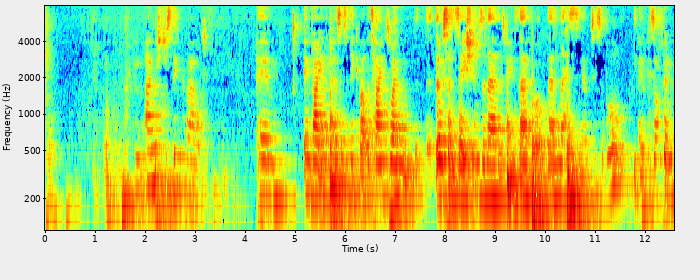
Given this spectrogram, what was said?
Um, I was just thinking about um, inviting the person to think about the times when th- th- those sensations are there, those pains are there, but they're less noticeable. You know, because often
